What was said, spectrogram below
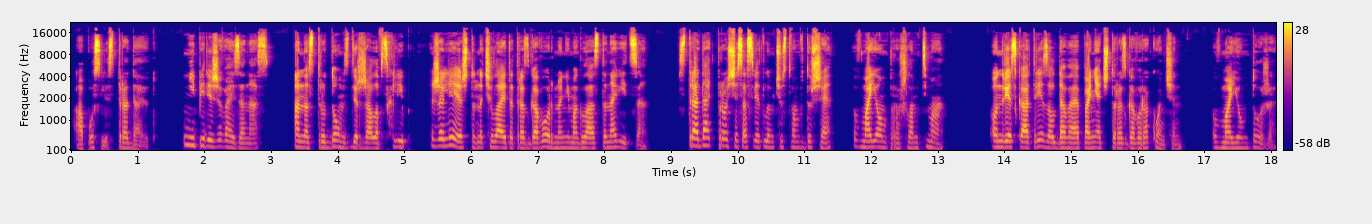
А после страдают. «Не переживай за нас». Она с трудом сдержала всхлип, жалея, что начала этот разговор, но не могла остановиться. Страдать проще со светлым чувством в душе. В моем прошлом тьма. Он резко отрезал, давая понять, что разговор окончен. В моем тоже.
